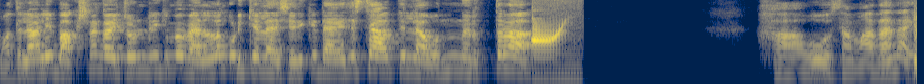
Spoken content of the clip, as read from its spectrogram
മുതലാളി ഭക്ഷണം കഴിച്ചോണ്ടിരിക്കുമ്പോ വെള്ളം കുടിക്കല്ലേ? ശരിക്കും ഡൈജസ്റ്റ് ആവത്തില്ല. ഒന്ന് നിർത്തടാ. ഹാവോ സമാധാനായി.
